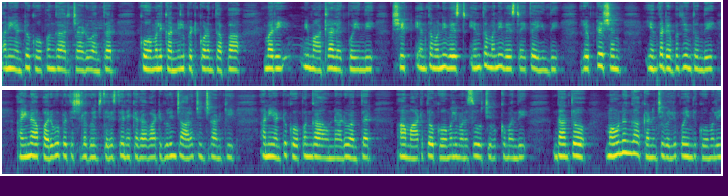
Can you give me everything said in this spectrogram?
అని అంటూ కోపంగా అరిచాడు అంతర్. కోమలి కన్నీళ్ళు పెట్టుకోవడం తప్ప మరి మీ మాట్లాడలేకపోయింది. షిట్ ఎంత మనీ వేస్ట్ ఎంత మనీ వేస్ట్ అయితే అయింది. రెప్యుటేషన్ ఎంత దెబ్బతింటుంది. అయినా పరువు ప్రతిష్టల గురించి తెలిస్తేనే కదా వాటి గురించి ఆలోచించడానికి అని అంటూ కోపంగా ఉన్నాడు అంతర్. ఆ మాటతో కోమలి మనసు చివుక్కుమంది. దాంతో మౌనంగా అక్కడి నుంచి వెళ్ళిపోయింది కోమలి.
